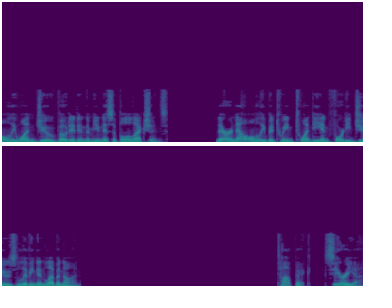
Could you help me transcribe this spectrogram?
only one Jew voted in the municipal elections. There are now only between 20 and 40 Jews living in Lebanon. Syria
